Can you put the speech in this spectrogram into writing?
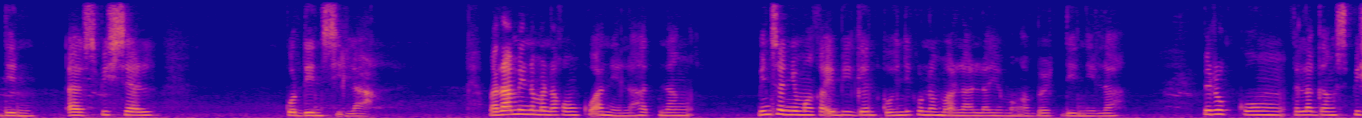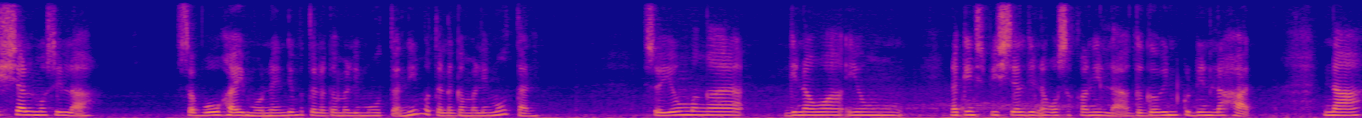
din, ah, special ko din sila. Marami naman akong kuan eh, lahat ng minsan yung mga kaibigan ko, hindi ko na maalala yung mga birthday nila. Pero kung talagang special mo sila sa buhay mo na hindi mo talaga malimutan, hindi mo talaga malimutan. So, yung mga ginawa, yung naging special din ako sa kanila, gagawin ko din lahat na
